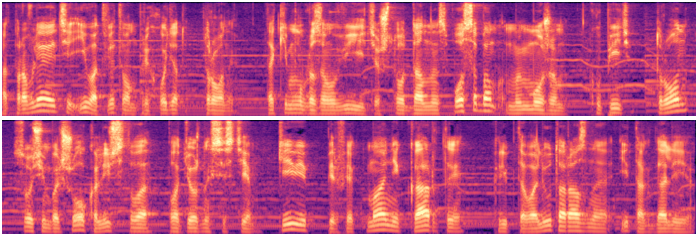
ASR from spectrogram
отправляете и в ответ вам приходят троны. Таким образом вы видите, что данным способом мы можем купить трон с очень большого количества платежных систем. Kiwi, Perfect Money, карты, криптовалюта разная и так далее.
